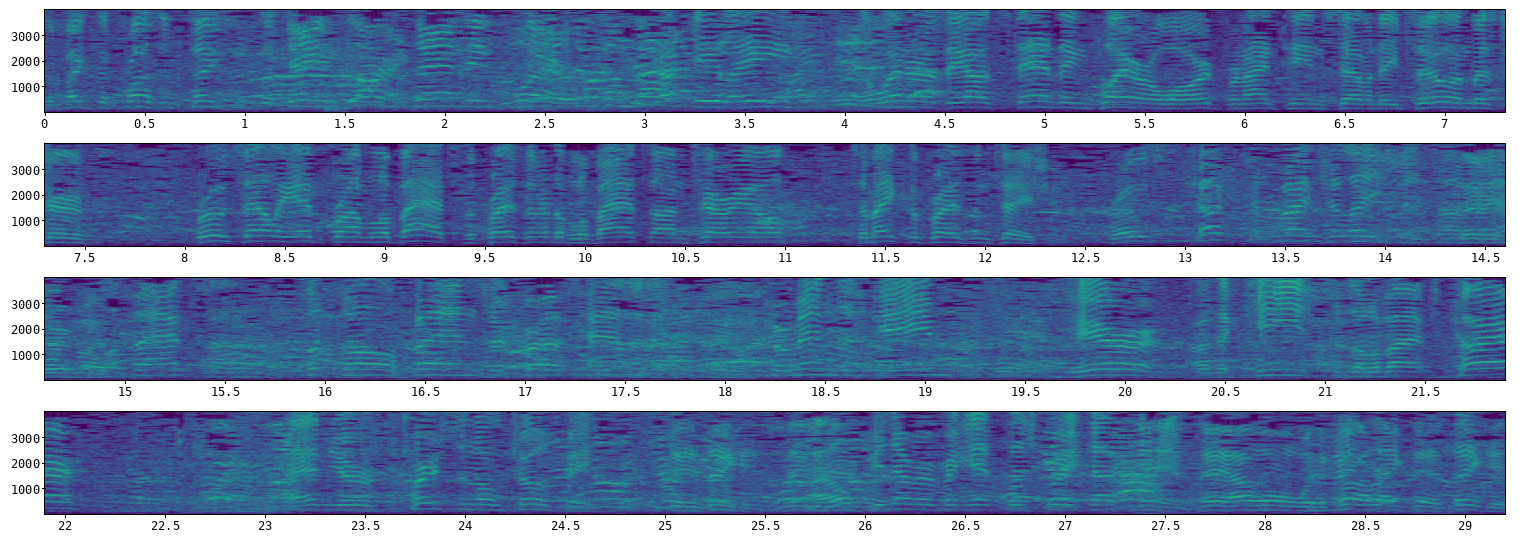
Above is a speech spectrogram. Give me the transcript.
to make the presentation of the game's outstanding player. Chuck Ealey, the winner of the Outstanding Player Award for 1972, and Mr. Bruce Elliott from Labatt's, the president of Labatt's, Ontario, to make the presentation. Bruce? Chuck, congratulations on Thank you behalf of much. Labatt's and football fans across Canada. Tremendous game. Here are the keys to the Labatt's car and your personal trophy. Okay, thank you. Thank I very hope much. you never forget this Grey Cup game. Hey, I won't with a car like that. Thank you.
